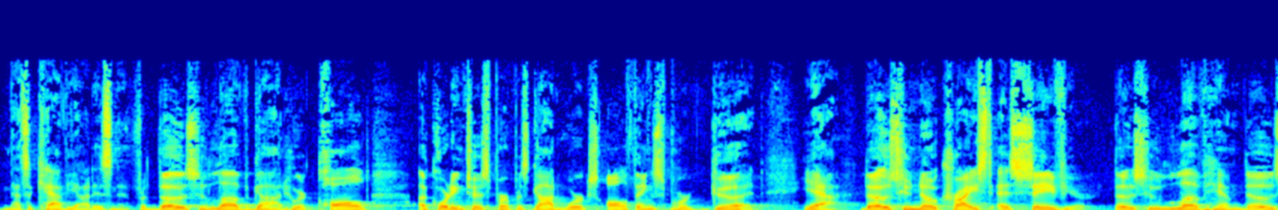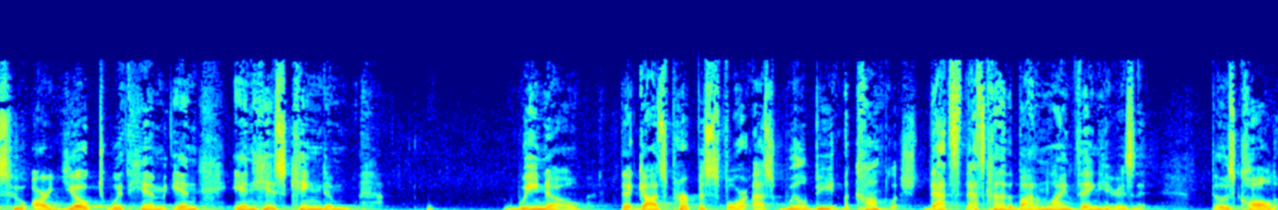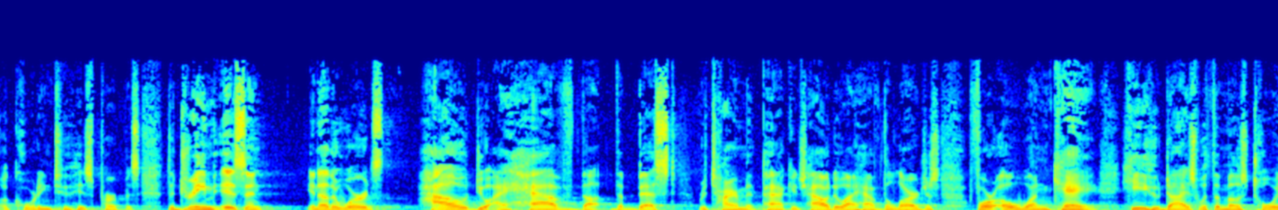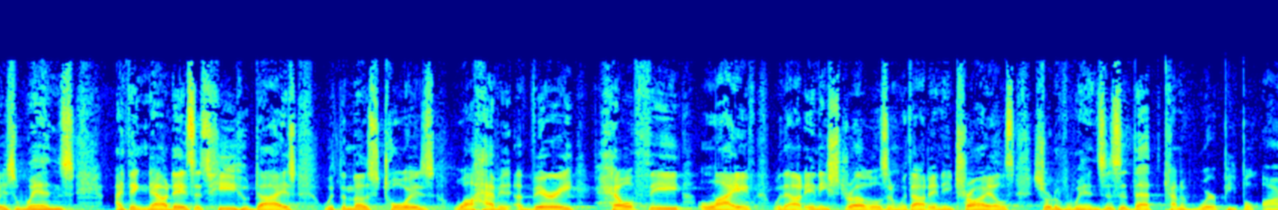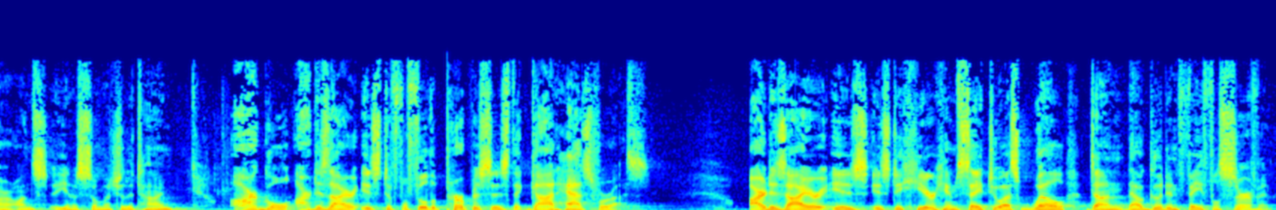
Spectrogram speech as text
and that's a caveat, isn't it? For those who love God, who are called according to his purpose, God works all things for good. Yeah, those who know Christ as Savior, those who love him, those who are yoked with him in, in his kingdom, we know that God's purpose for us will be accomplished. That's, that's kind of the bottom line thing here, isn't it? Those called according to his purpose. The dream isn't, in other words, how do I have the, the best retirement package? How do I have the largest 401k? He who dies with the most toys wins. I think nowadays it's he who dies with the most toys while having a very healthy life without any struggles and without any trials sort of wins. Isn't that kind of where people are on you know so much of the time? Our goal, our desire is to fulfill the purposes that God has for us. Our desire is, is to hear him say to us, Well done, thou good and faithful servant.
